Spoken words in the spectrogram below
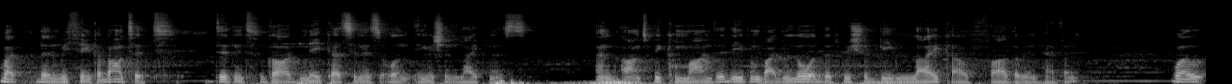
But then we think about it. Didn't God make us in his own image and likeness? And aren't we commanded, even by the Lord, that we should be like our Father in heaven? Well,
